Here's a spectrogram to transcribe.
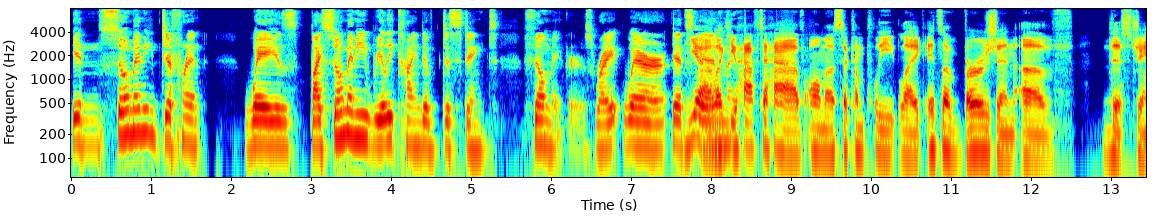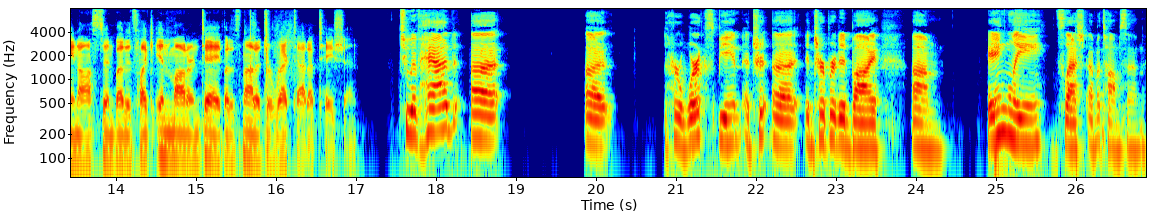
in so many different ways by so many really kind of distinct filmmakers, right? Where it's yeah been- like you have to have almost a complete like it's a version of this Jane Austen but it's like in modern day but it's not a direct adaptation to have had uh uh her works being uh, interpreted by um Ang Lee slash Emma Thompson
